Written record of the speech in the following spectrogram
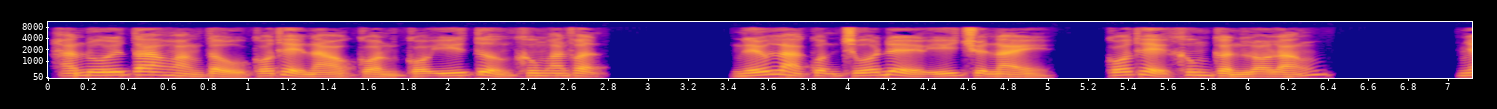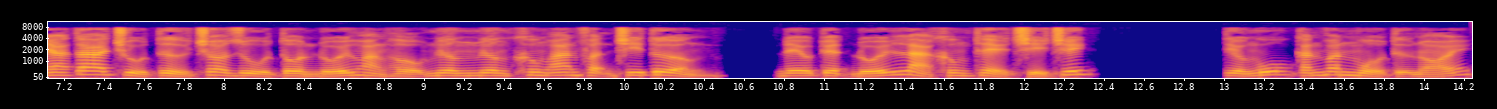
hắn đối ta hoàng tẩu có thể nào còn có ý tưởng không an phận. Nếu là quận chúa để ý chuyện này, có thể không cần lo lắng. Nhà ta chủ tử cho dù tồn đối hoàng hậu nương nương không an phận chi tưởng, đều tuyệt đối là không thể chỉ trích. Tiểu ngũ cắn văn mổ tự nói.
